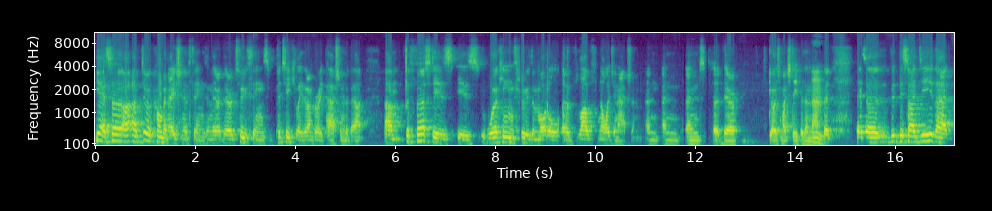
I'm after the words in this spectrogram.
yeah so I, I, do a combination of things and there, there are two things particularly that i'm very passionate about um, the first is is working through the model of love knowledge and action and and and uh, there goes much deeper than that mm. but there's a this idea that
